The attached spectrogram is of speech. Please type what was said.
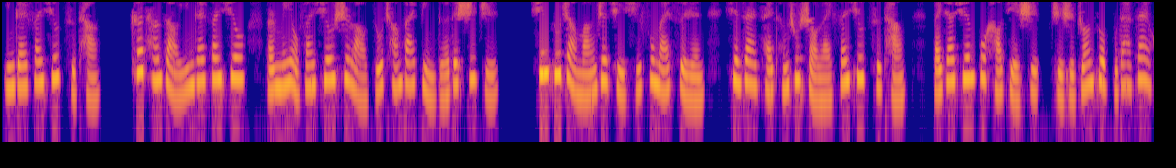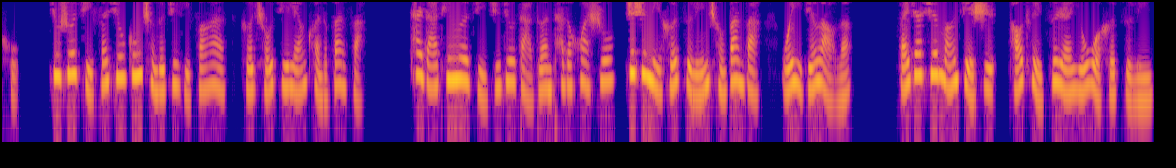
应该翻修祠堂，科堂早应该翻修，而没有翻修是老族长白秉德的失职。新族长忙着娶媳妇埋死人，现在才腾出手来翻修祠堂。白嘉轩不好解释，只是装作不大在乎，就说起翻修工程的具体方案和筹集粮款的办法。泰达听了几句，就打断他的话说：“这是你和子林承办吧？我已经老了。”白嘉轩忙解释：“跑腿自然有我和子林，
